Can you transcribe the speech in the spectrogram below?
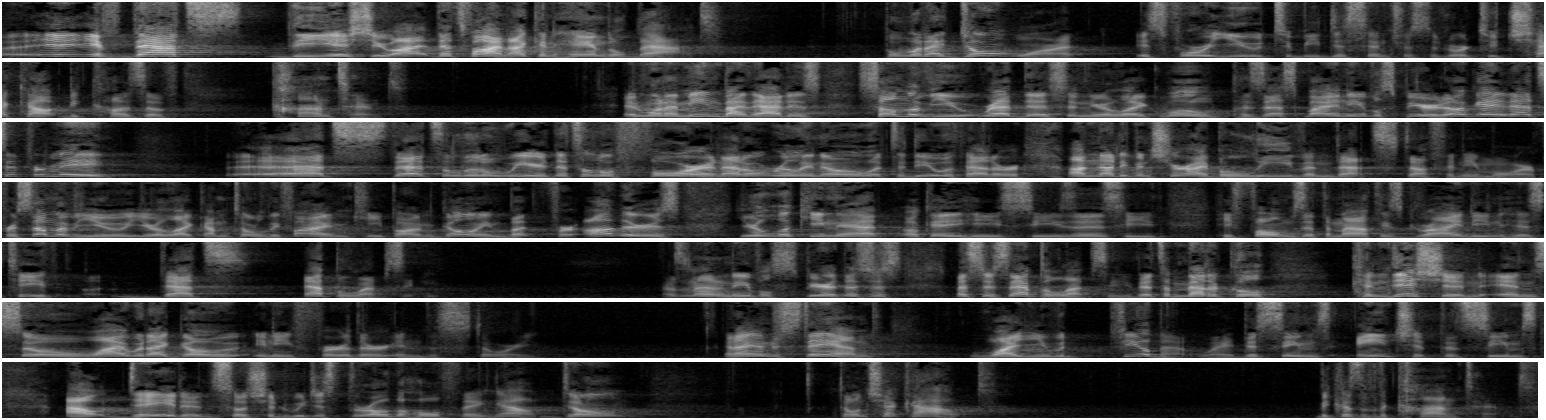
If that's the issue, I, that's fine. I can handle that. But what I don't want is for you to be disinterested or to check out because of content. And what I mean by that is some of you read this and you're like, whoa, possessed by an evil spirit. Okay, that's it for me. That's, that's a little weird. That's a little foreign. I don't really know what to deal with that, or I'm not even sure I believe in that stuff anymore. For some of you, you're like, I'm totally fine, keep on going. But for others, you're looking at, okay, he seizes, he, he foams at the mouth, he's grinding his teeth. That's epilepsy. That's not an evil spirit. That's just, that's just epilepsy. That's a medical condition. And so, why would I go any further in the story? And I understand why you would feel that way. This seems ancient, this seems outdated, so should we just throw the whole thing out? Don't, don't check out because of the content.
